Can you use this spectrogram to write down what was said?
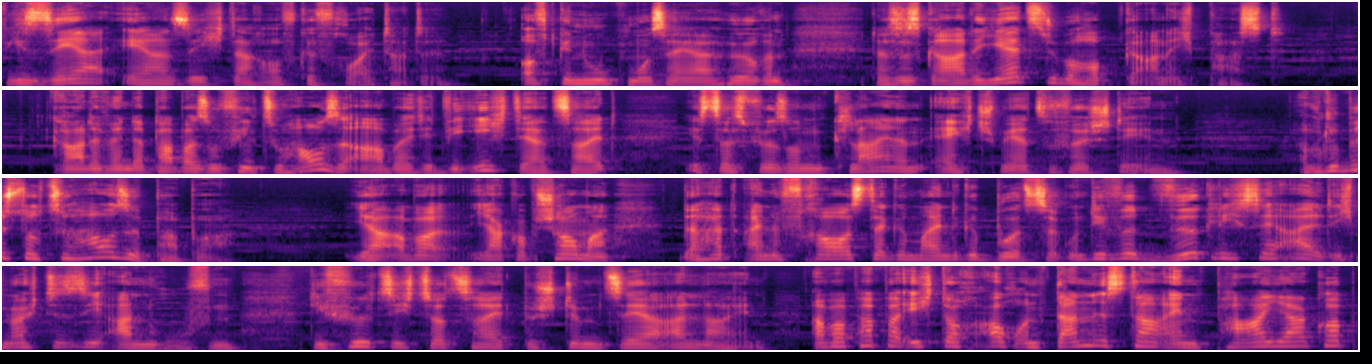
wie sehr er sich darauf gefreut hatte. Oft genug muss er ja hören, dass es gerade jetzt überhaupt gar nicht passt. Gerade wenn der Papa so viel zu Hause arbeitet wie ich derzeit, ist das für so einen Kleinen echt schwer zu verstehen. Aber du bist doch zu Hause, Papa. Ja, aber Jakob, schau mal, da hat eine Frau aus der Gemeinde Geburtstag und die wird wirklich sehr alt. Ich möchte sie anrufen. Die fühlt sich zurzeit bestimmt sehr allein. Aber Papa, ich doch auch. Und dann ist da ein Paar, Jakob,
